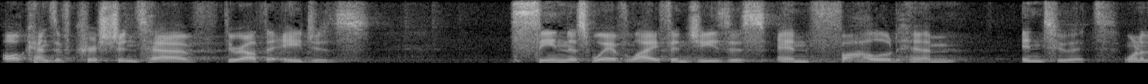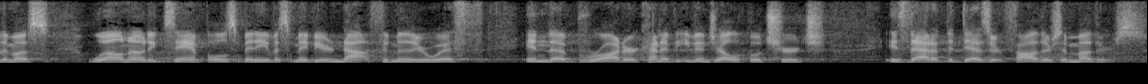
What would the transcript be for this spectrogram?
All kinds of Christians have, throughout the ages, seen this way of life in Jesus and followed him into it. One of the most well known examples, many of us maybe are not familiar with, in the broader kind of evangelical church is that of the desert fathers and mothers.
